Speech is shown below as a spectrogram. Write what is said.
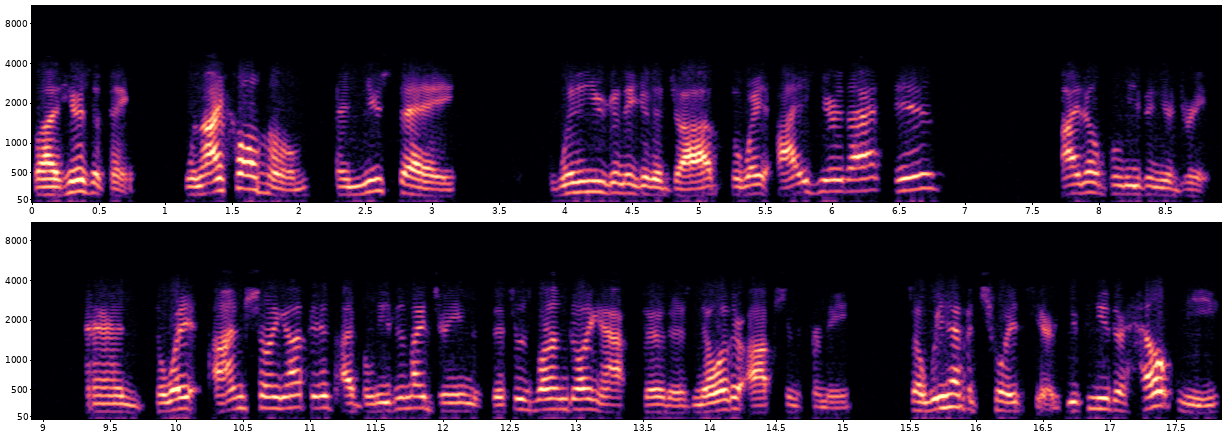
But here's the thing: when I call home and you say, when are you going to get a job? The way I hear that is, I don't believe in your dream. And the way I'm showing up is, I believe in my dreams. This is what I'm going after. There's no other option for me. So we have a choice here. You can either help me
